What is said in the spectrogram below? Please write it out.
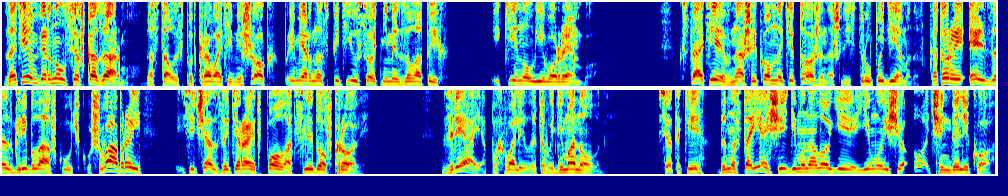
Затем вернулся в казарму, достал из-под кровати мешок, примерно с пятью сотнями золотых, и кинул его Рэмбо. Кстати, в нашей комнате тоже нашлись трупы демонов, которые Эльза сгребла в кучку шваброй и сейчас затирает пол от следов крови. Зря я похвалил этого демонолога. Все-таки до настоящей демонологии ему еще очень далеко.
